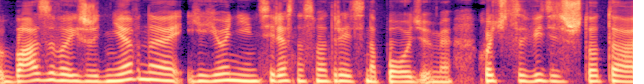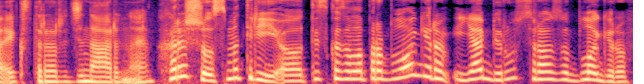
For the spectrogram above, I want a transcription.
базовая, ежедневная, ее неинтересно смотреть на подиуме. Хочется видеть что-то экстраординарное. Хорошо, смотри, э, ты сказала про блогеров, и я беру сразу блогеров.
